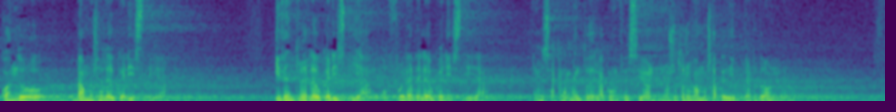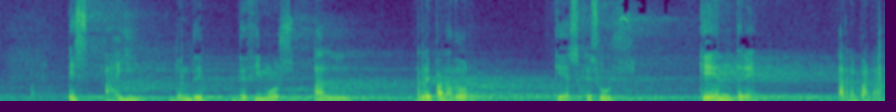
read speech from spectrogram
cuando vamos a la Eucaristía, y dentro de la Eucaristía o fuera de la Eucaristía, en el sacramento de la confesión, nosotros vamos a pedir perdón. Es ahí donde decimos al reparador, que es Jesús, que entre a reparar.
